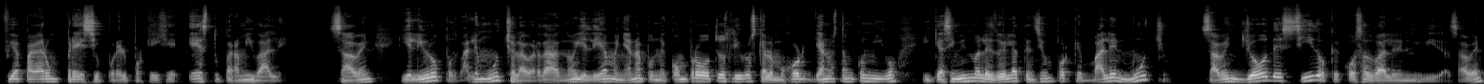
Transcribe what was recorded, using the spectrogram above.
fui a pagar un precio por él porque dije, esto para mí vale, ¿saben? Y el libro pues vale mucho, la verdad, ¿no? Y el día de mañana pues me compro otros libros que a lo mejor ya no están conmigo y que asimismo les doy la atención porque valen mucho. ¿Saben? Yo decido qué cosas valen en mi vida, ¿saben?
